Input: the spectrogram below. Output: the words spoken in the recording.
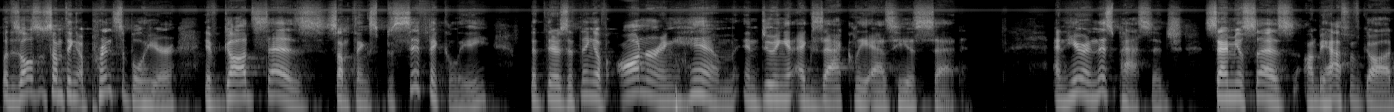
But there's also something, a principle here. If God says something specifically, that there's a thing of honoring him in doing it exactly as he has said. And here in this passage, Samuel says on behalf of God,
